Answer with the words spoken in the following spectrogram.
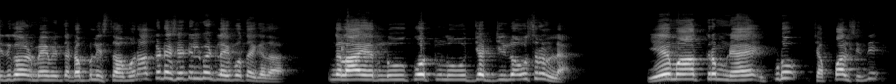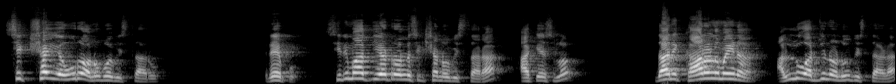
ఇదిగో మేము ఇంత డబ్బులు ఇస్తాము అక్కడే సెటిల్మెంట్లు అయిపోతాయి కదా. ఇంకా లాయర్లు కోర్టులు జడ్జీలు అవసరం లే. ఏమాత్రం న్యాయ ఇప్పుడు చెప్పాల్సింది శిక్ష ఎవరు అనుభవిస్తారు? రేపు సినిమా థియేటర్ వాళ్ళు శిక్ష అనుభవిస్తారా ఆ కేసులో? దానికి కారణమైన అల్లు అర్జున్ అనుభవిస్తాడా?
